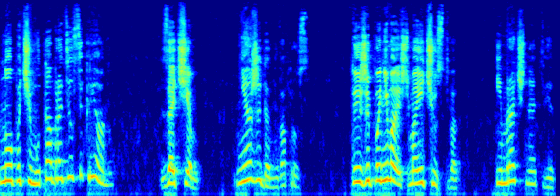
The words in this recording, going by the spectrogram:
но почему-то обратился к Риану. «Зачем?» Неожиданный вопрос. «Ты же понимаешь мои чувства!» И мрачный ответ.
